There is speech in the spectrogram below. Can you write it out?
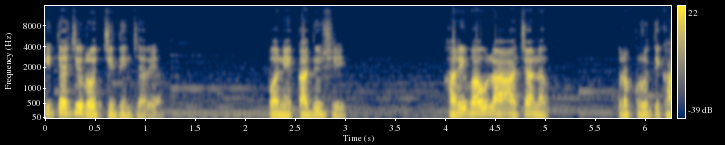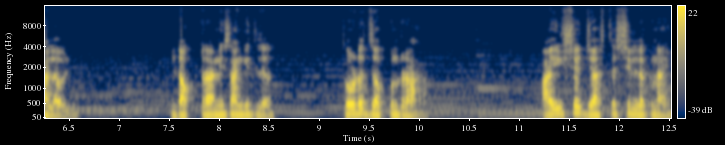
ही त्याची रोजची दिनचर्या. पण एका दिवशी हरिभाऊला अचानक प्रकृती खालावली. डॉक्टरांनी सांगितलं थोडं जपून राहा. आयुष्य जास्त शिल्लक नाही.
